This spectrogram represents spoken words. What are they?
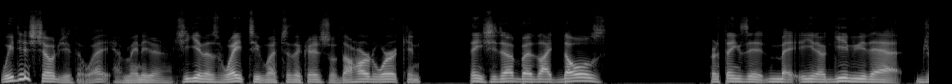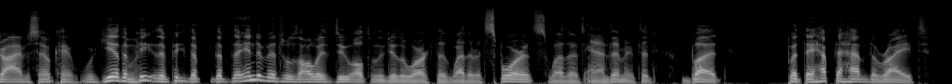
We just showed you the way. I mean, it, Yeah. she gave us way too much of the credit, for the hard work and things she done. But like those are things that ma- you know give you that drive. So okay, we're Yeah, the, mm. pe- the, pe- the the the individuals always do ultimately do the work. That whether it's sports, whether it's Yeah. academic, that, but but they have to have the right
